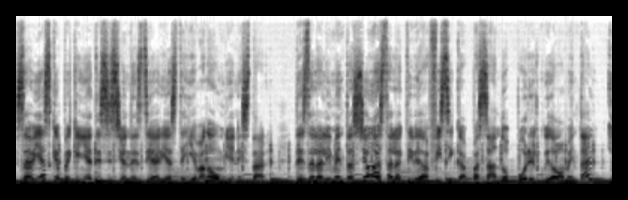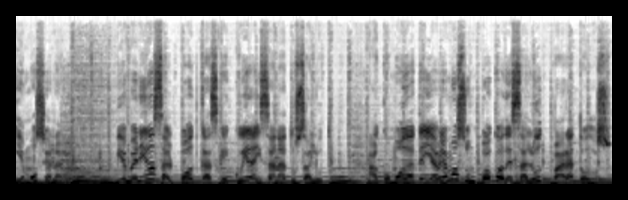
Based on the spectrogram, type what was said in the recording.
¿Sabías que pequeñas decisiones diarias te llevan a un bienestar? Desde la alimentación hasta la actividad física, pasando por el cuidado mental y emocional. Bienvenidos al podcast que cuida y sana tu salud. Acomódate y hablemos un poco de salud para todos.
